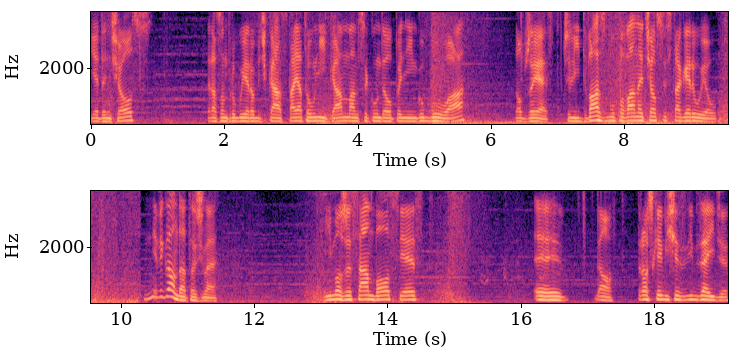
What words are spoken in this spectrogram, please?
Jeden cios. Teraz on próbuje robić casta, ja to unikam, mam sekundę openingu, buła. Dobrze jest, czyli dwa zbufowane ciosy stagerują. Nie wygląda to źle. Mimo, że sam boss jest... Yy, no, troszkę mi się z nim zejdzie.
